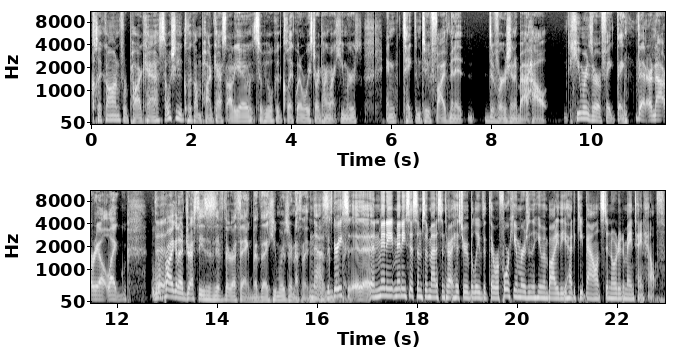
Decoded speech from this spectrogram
click on for podcasts. I wish you could click on podcast audio so people could click whenever we start talking about humors and take them to five minute diversion about how humors are a fake thing that are not real. Like we're probably going to address these as if they're a thing, but the humors are nothing. No, This the Greeks nothing. uh, and many many systems of medicine throughout history believed that there were four humors in the human body that you had to keep balanced in order to maintain health:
